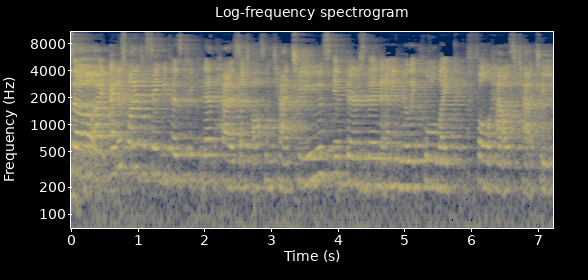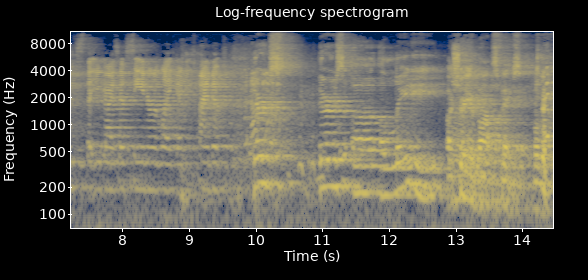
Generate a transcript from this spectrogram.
so I, I just wanted to say because Kid Cadet has such awesome tattoos, if there's been any really cool like Full House tattoos that you guys have seen, or like any kind of There's there's a, a lady. I'll show you Bob's face. Hold on. It's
